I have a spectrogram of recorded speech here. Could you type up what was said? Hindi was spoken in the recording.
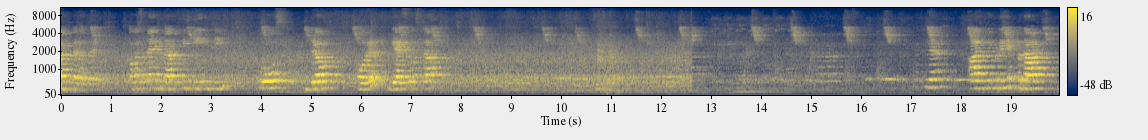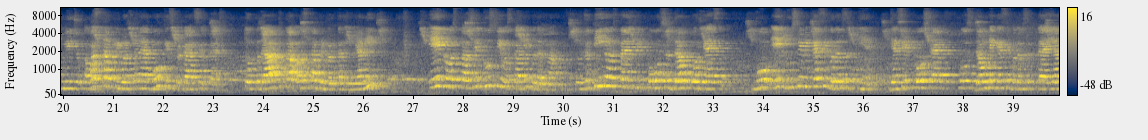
पदार्थ तरफ़ अवस्थाएँ पदार्थ की तीन थी ठोस द्रव और गैस अवस्था आज पदार्थ में जो अवस्था परिवर्तन है, वो किस प्रकार से होता है? तो पदार्थ का अवस्था परिवर्तन, यानी एक अवस्था से दूसरी अवस्था में बदलना तो जो तीन अवस्थाएँ ठोस द्रव और गैस वो एक दूसरे में कैसे बदल सकती हैं? जैसे ठोस है ठोस द्रव में कैसे बदल सकता है, या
